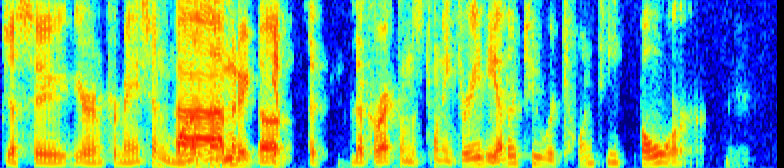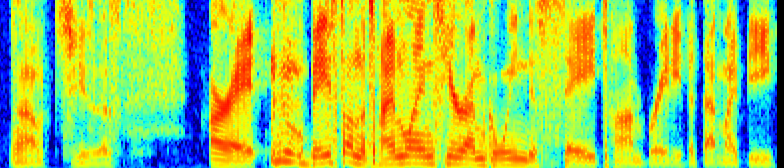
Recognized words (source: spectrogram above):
Just so your information, one Uh, of them, gonna- the, yep. the, the correct one was 23. The other two were 24. Oh, Jesus. All right. Based on the timelines here, I'm going to say Tom Brady, but that might be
